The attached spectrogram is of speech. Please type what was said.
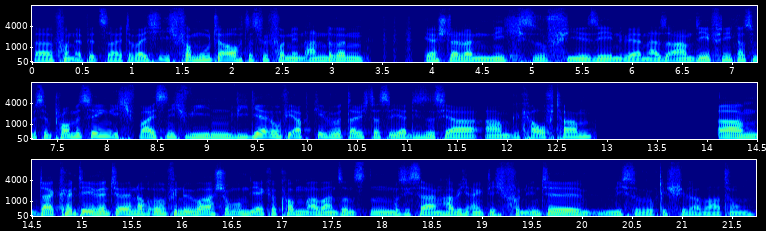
äh, von Apples Seite, weil ich, ich vermute auch, dass wir von den anderen Herstellern nicht so viel sehen werden. Also AMD finde ich noch so ein bisschen promising. Ich weiß nicht, wie Nvidia irgendwie abgehen wird, dadurch, dass sie ja dieses Jahr ARM gekauft haben. Ähm, da könnte eventuell noch irgendwie eine Überraschung um die Ecke kommen, aber ansonsten muss ich sagen, habe ich eigentlich von Intel nicht so wirklich viel Erwartung.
